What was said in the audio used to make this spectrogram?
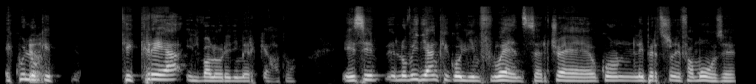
è quello che, che, crea il valore di mercato. E se lo vedi anche con gli influencer, cioè con le persone famose,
